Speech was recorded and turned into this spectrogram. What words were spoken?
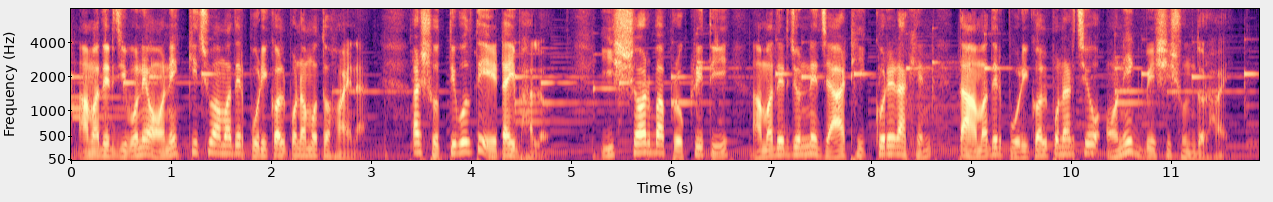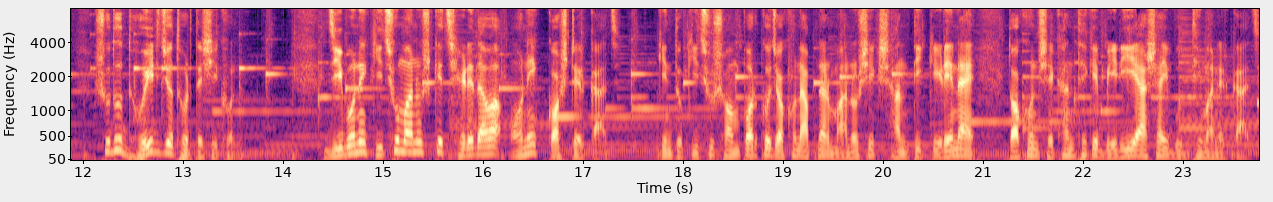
আমাদের জীবনে অনেক কিছু আমাদের পরিকল্পনা মতো হয় না। আর সত্যি বলতে এটাই ভালো। ঈশ্বর বা প্রকৃতি আমাদের জন্য যা ঠিক করে রাখেন, তা আমাদের পরিকল্পনার চেয়েও অনেক বেশি সুন্দর হয়। শুধু ধৈর্য ধরতে শিখুন। জীবনে কিছু মানুষকে ছেড়ে দেওয়া অনেক কষ্টের কাজ। কিন্তু কিছু সম্পর্ক যখন আপনার মানসিক শান্তি কেড়ে নেয়, তখন সেখান থেকে বেরিয়ে আসাই বুদ্ধিমানের কাজ।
